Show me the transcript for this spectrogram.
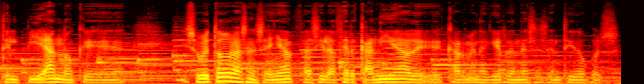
del, piano, que, y sobre todo las enseñanzas y la cercanía de Carmen Aguirre en ese sentido, pues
